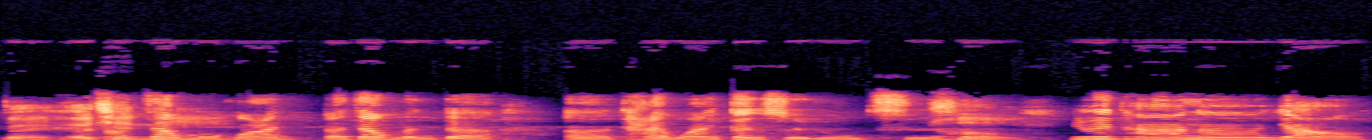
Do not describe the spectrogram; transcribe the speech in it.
对，而且啊，在我们花呃，在我们的呃台湾更是如此是哈，因为它呢要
